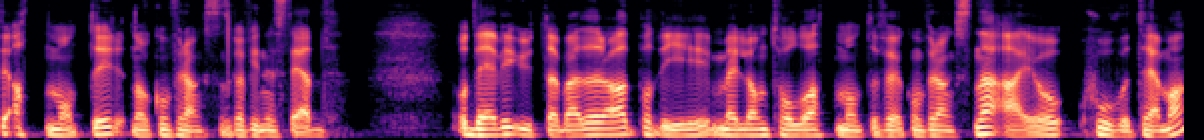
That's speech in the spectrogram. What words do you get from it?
til 18 måneder når konferansen skal finne sted? Og det vi utarbeider da på de mellom 12 og 18 måneder før konferansene, er jo hovedtema.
